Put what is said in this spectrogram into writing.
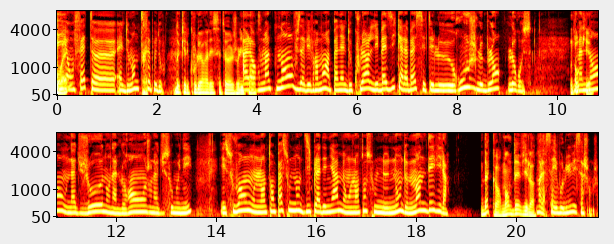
Et en fait, euh, elle demande très peu d'eau. De quelle couleur elle est cette euh, jolie plante? Alors maintenant, vous avez vraiment un panel de couleurs. Les basiques à la base, c'était le rouge, le blanc, le rose. Et maintenant, on a du jaune, on a de l'orange, on a du saumoné. Et souvent, on ne l'entend pas sous le nom d'Hypladenia, mais on l'entend sous le nom de Mandevilla. D'accord, Mandevilla. Voilà, ça évolue et ça change.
